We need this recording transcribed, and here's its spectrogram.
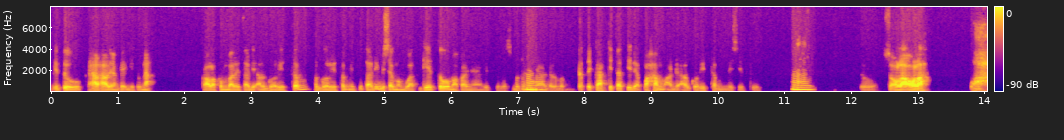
itu hal-hal yang kayak gitu. Nah, kalau kembali tadi algoritma, algoritma itu tadi bisa membuat ghetto makanya gitu sebenarnya hmm. dalam ketika kita tidak paham ada algoritma di situ. Hmm. Gitu. Seolah-olah wah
